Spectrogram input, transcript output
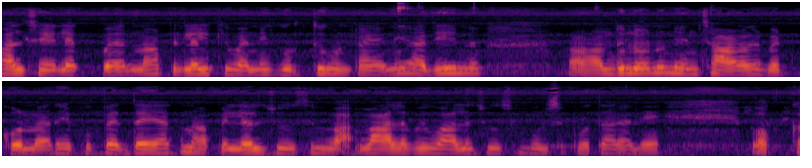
వాళ్ళు చేయలేకపోయారు. నా పిల్లలకి ఇవన్నీ గుర్తుకుంటాయని అది అందులోనూ నేను ఛానల్ పెట్టుకున్నా. రేపు పెద్ద అయ్యాక నా పిల్లలు చూసి వా- వాళ్ళవి వాళ్ళు చూసి మురిసిపోతారనే ఒక్క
